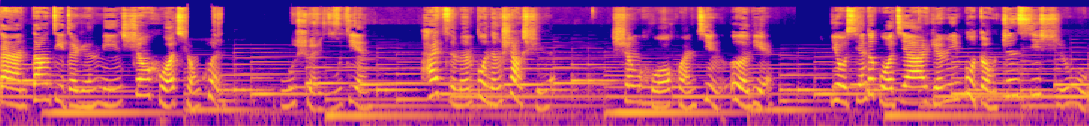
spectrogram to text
但当地的人民生活穷困，无水无电，孩子们不能上学，生活环境恶劣。有钱的国家人民不懂珍惜食物，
